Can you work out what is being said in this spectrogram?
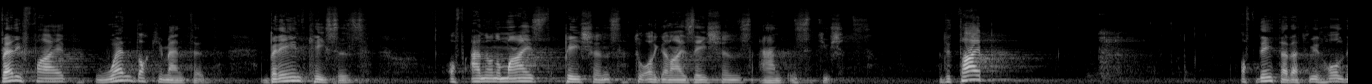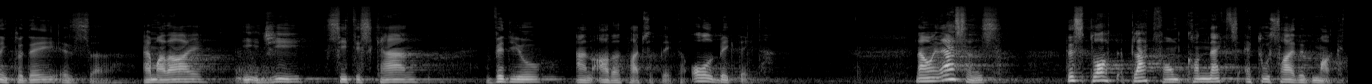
verified, well-documented brain cases of anonymized patients to organizations and institutions. The type of data that we're holding today is uh, MRI, EEG, CT scan, video, and other types of data, all big data. Now, in essence, this plot platform connects a two-sided market.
